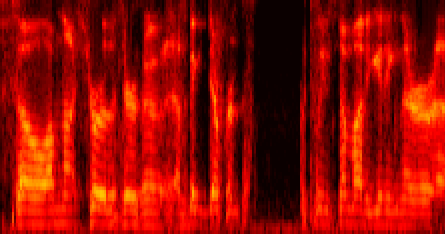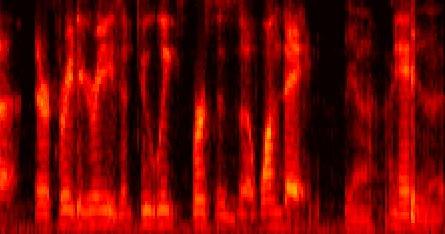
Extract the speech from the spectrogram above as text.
so I'm not sure that there's a, a big difference between somebody getting their uh, their three degrees in two weeks versus uh, one day. Yeah, I And- see that.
